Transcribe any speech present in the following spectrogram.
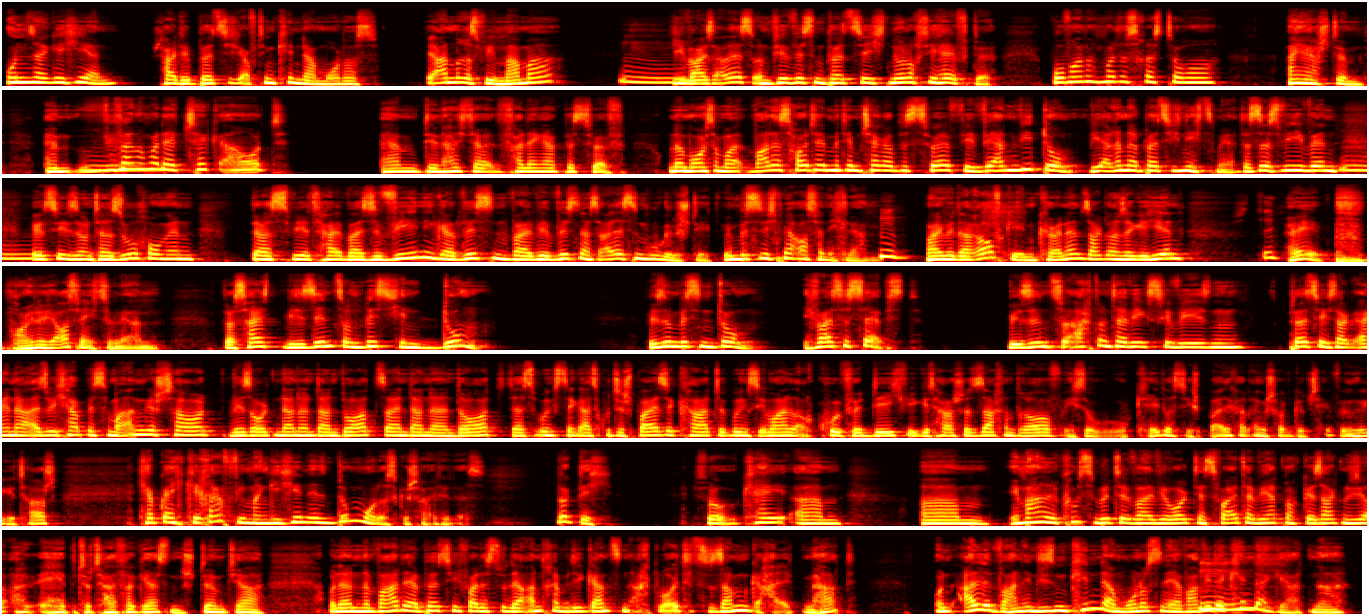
Unser Gehirn schaltet plötzlich auf den Kindermodus. Der andere ist wie Mama, Mhm. Die weiß alles und wir wissen plötzlich nur noch die Hälfte. Wo war nochmal das Restaurant? Ah ja, stimmt. Ähm, mhm. Wie war nochmal der Checkout? Ähm, den habe ich da verlängert bis zwölf. Und dann morgens nochmal, war das heute mit dem Checkout bis zwölf? Wir werden wie dumm. Wir erinnern plötzlich nichts mehr. Das ist wie wenn mhm. jetzt diese Untersuchungen, dass wir teilweise weniger wissen, weil wir wissen, dass alles in Google steht. Wir müssen nicht mehr auswendig lernen. Mhm. Weil wir darauf gehen können, sagt unser Gehirn, Stimmt. hey, brauche ich nicht auswendig zu lernen. Das heißt, wir sind so ein bisschen dumm. Wir sind ein bisschen dumm. Ich weiß es selbst. Wir sind zu acht unterwegs gewesen, Plötzlich sagt einer, also ich habe es mal angeschaut, wir sollten dann und dann dort sein, dann und dann dort. Das ist übrigens eine ganz gute Speisekarte, übrigens immer auch cool für dich, vegetarische Sachen drauf. Ich so, okay, du hast die Speisekarte angeschaut, gecheckt für vegetarisch. Ich habe gar nicht gerafft, wie mein Gehirn in den Dummmodus geschaltet ist. Wirklich. Ich so, okay, ähm, ähm, Emanuel, kommst du bitte, weil wir wollten jetzt weiter. Wir hatten noch gesagt, und ich so, ey, total vergessen, stimmt, ja. Und dann war der plötzlich, weil das so der Antreiber die ganzen acht Leute zusammengehalten hat. Und alle waren in diesem Kindermodus und er war mhm. wieder Kindergärtner.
